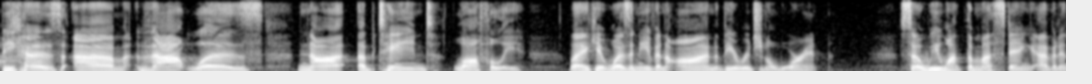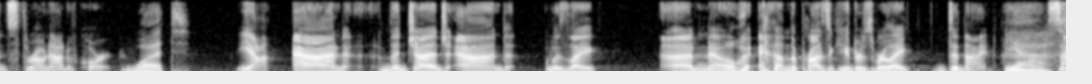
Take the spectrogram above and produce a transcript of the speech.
because um, that was not obtained lawfully. Like it wasn't even on the original warrant. So we want the Mustang evidence thrown out of court. What? Yeah. And the judge and was like, uh, no. And the prosecutors were like, denied. Yeah. So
